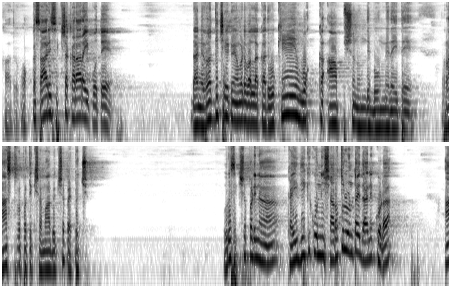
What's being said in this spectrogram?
కాదు? ఒక్కసారి శిక్ష ఖరారైపోతే దాన్ని రద్దు చేయటం ఎవడి వల్ల కాదు? ఒకే ఒక్క ఆప్షన్ ఉంది భూమి మీద అయితే రాష్ట్రపతి క్షమాభిక్ష పెట్టొచ్చు. ఉరిశిక్ష పడిన ఖైదీకి కొన్ని షరతులు ఉంటాయి దానికి కూడా. ఆ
